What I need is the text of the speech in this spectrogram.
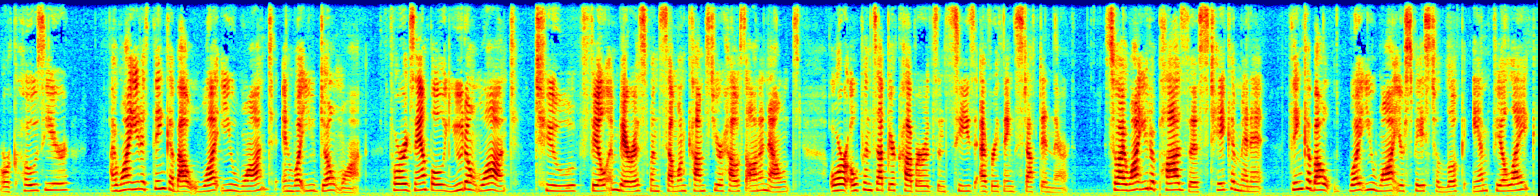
or cozier? I want you to think about what you want and what you don't want. For example, you don't want to feel embarrassed when someone comes to your house unannounced or opens up your cupboards and sees everything stuffed in there. So I want you to pause this, take a minute, think about what you want your space to look and feel like,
